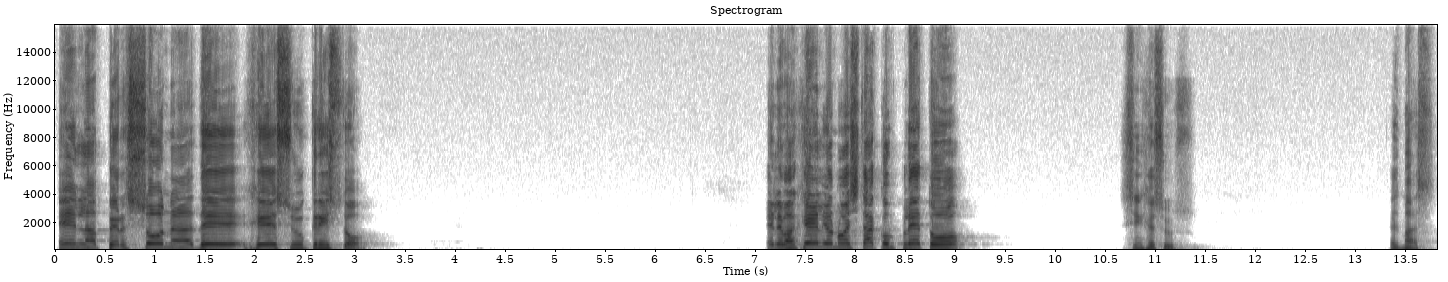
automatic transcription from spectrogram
en la persona de Jesucristo. El Evangelio no está completo sin Jesús. Es más,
